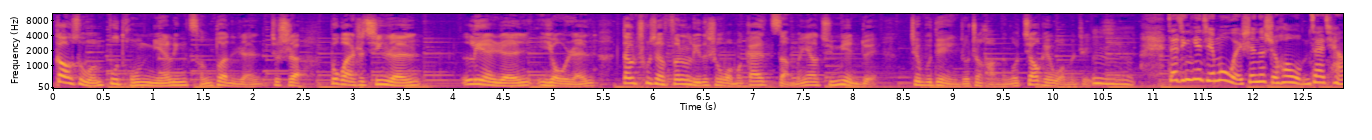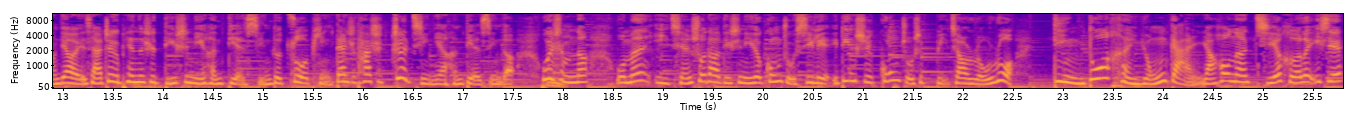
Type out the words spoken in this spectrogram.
告诉我们不同年龄层段的人，就是不管是亲人。恋人、友人，当出现分离的时候，我们该怎么样去面对？这部电影就正好能够教给我们这一些。嗯，在今天节目尾声的时候，我们再强调一下，这个片子是迪士尼很典型的作品，但是它是这几年很典型的。为什么呢？我们以前说到迪士尼的公主系列，一定是公主是比较柔弱。顶多很勇敢，然后呢，结合了一些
